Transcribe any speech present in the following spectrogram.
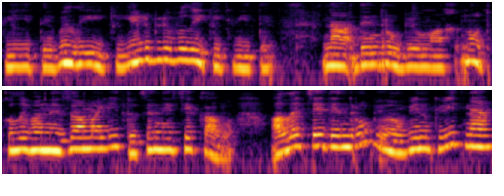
квіти, великі. Я люблю великі квіти на дендробіумах. Ну, от коли вони замалі, то це не цікаво. Але цей дендробіум, він квітне,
